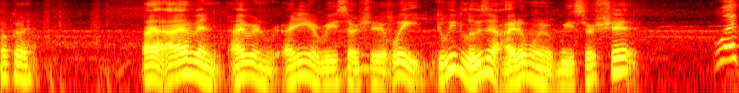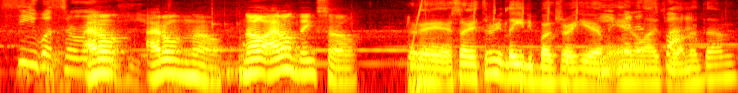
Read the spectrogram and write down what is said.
Okay. I, I haven't, I haven't, I need to research it. Wait, do we lose an item when we research it? Let's see what's around I don't. here. I don't know. No, I don't think so. Okay, so I have three ladybugs right here. I'm Keep it a analyze one of them.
